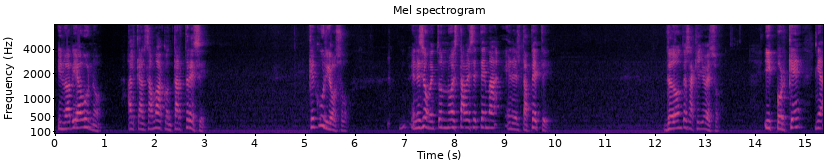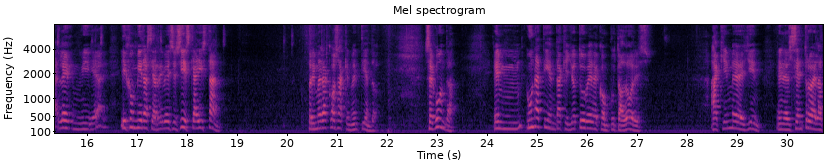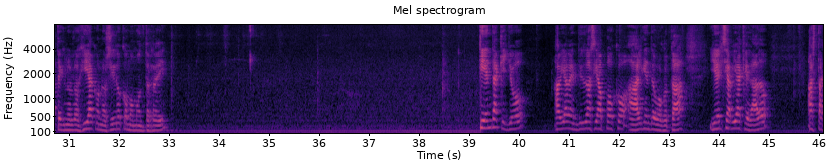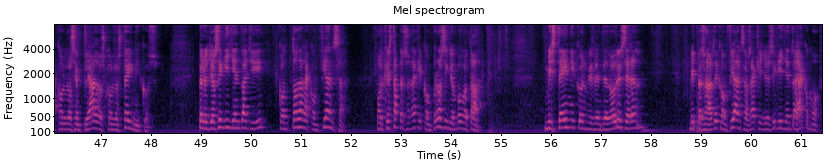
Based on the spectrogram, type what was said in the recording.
y no había uno. Alcanzamos a contar 13. Qué curioso. En ese momento no estaba ese tema en el tapete. ¿De dónde saqué yo eso? ¿Y por qué mi, mi hijo mira hacia arriba y dice, sí, es que ahí están? Primera cosa que no entiendo. Segunda, en una tienda que yo tuve de computadores, aquí en Medellín, en el centro de la tecnología conocido como Monterrey, tienda que yo había vendido hacía poco a alguien de Bogotá y él se había quedado hasta con los empleados, con los técnicos. Pero yo seguí yendo allí con toda la confianza, porque esta persona que compró siguió en Bogotá. Mis técnicos, mis vendedores eran mi personal de confianza, o sea que yo seguí yendo allá como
